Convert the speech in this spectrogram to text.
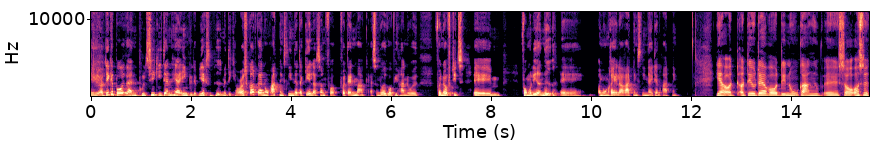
Øh, og det kan både være en politik i den her enkelte virksomhed, men det kan også godt være nogle retningslinjer, der gælder sådan for, for Danmark. Altså noget, hvor vi har noget fornuftigt øh, formuleret ned, øh, og nogle regler og retningslinjer i den retning. Ja, og, og det er jo der, hvor det nogle gange øh, så også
